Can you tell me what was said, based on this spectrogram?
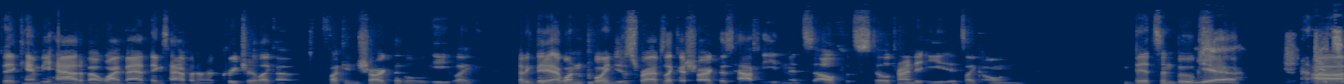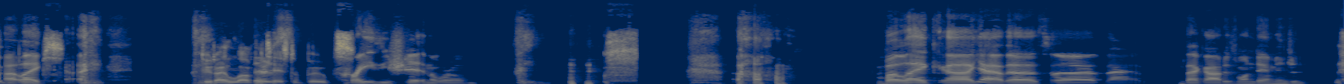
that can be had about why bad things happen or a creature like a fucking shark that'll eat like. I think they at one point he describes like a shark that's half eaten itself. It's still trying to eat its like own bits and boobs. yeah uh, like. dude i love the taste of boobs crazy shit in the world. um, but like, uh, yeah, that's uh, that that god is one damn engine.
